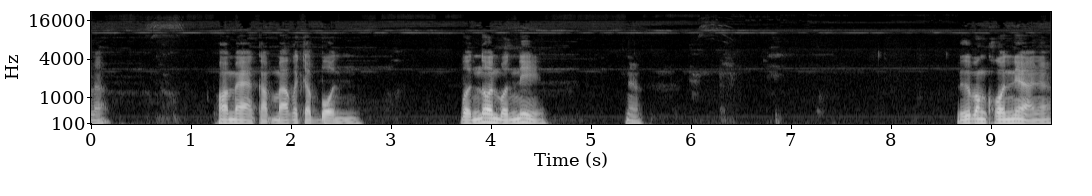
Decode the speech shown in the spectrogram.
แล้วพ่อแม่กลับมาก็จะบน่นบ่นโน่นบ่นนี่นะหรือบางคนเนี่ยนะ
